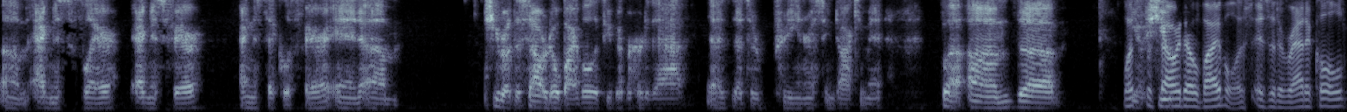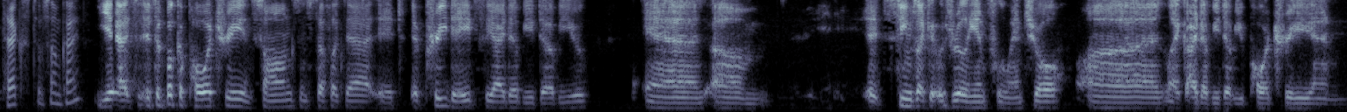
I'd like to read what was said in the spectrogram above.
um, Agnes Flair, Agnes Fair, Agnes Thecla Fair, and um, she wrote the Sourdough Bible. If you've ever heard of that, that that's a pretty interesting document. But um, the What's you know, the she, sourdough Bible? Is, is it a radical text of some kind? Yeah, it's, it's a book of poetry and songs and stuff like that. It, it predates the IWW, and um, it seems like it was really influential on like IWW poetry and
